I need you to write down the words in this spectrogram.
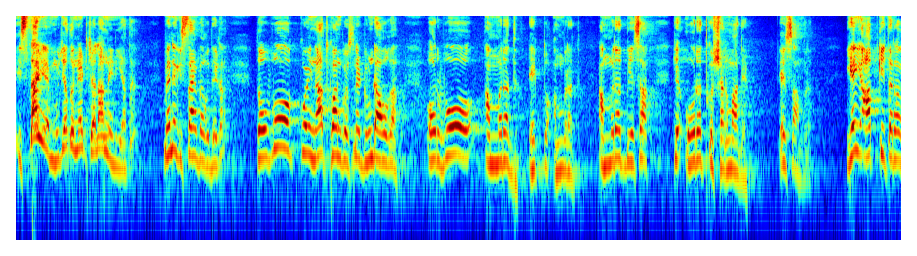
इस्लामी मुझे तो नेट चला नहीं आता मैंने एक इस्लामी को देखा तो वो कोई नाथ खान को उसने ढूंढा होगा, और वो अमरद, एक तो अमरद। अमरद भी ऐसा कि औरत को शर्मा दे, ऐसा अमरद। यही आपकी तरह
